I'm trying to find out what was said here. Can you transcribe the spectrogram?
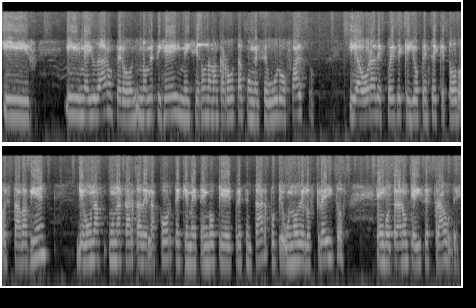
y, me ayudaron, pero no me fijé y me hicieron la bancarrota con el seguro falso. Y ahora después de que yo pensé que todo estaba bien, llegó una carta de la corte que me tengo que presentar porque uno de los créditos encontraron que hice fraude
